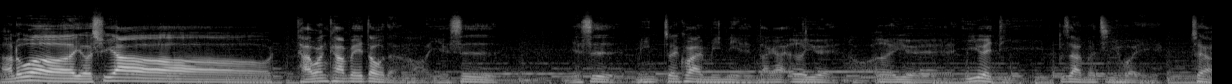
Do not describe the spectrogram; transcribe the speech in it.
好，如果有需要台湾咖啡豆的哈，也是也是明最快明年大概二月哦，二月一月底不知道有没有机会，最好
